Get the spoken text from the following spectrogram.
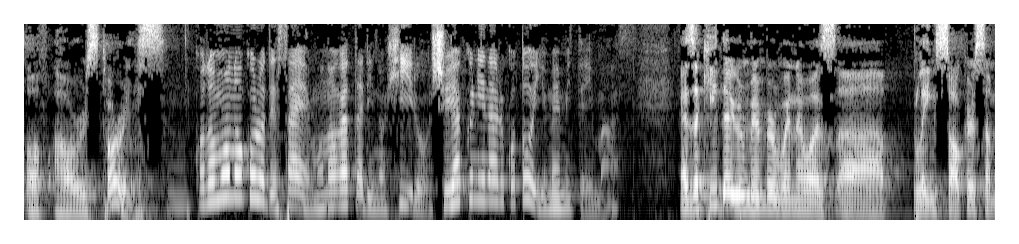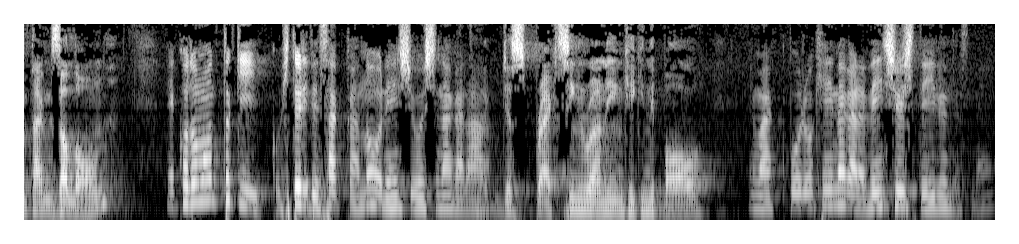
of our stories. 子供の頃でさえ物語のヒーロー主役になることを夢見ています子供の時一人でサッカーの練習をしながら、ボールを蹴りながら練習しているんですね。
